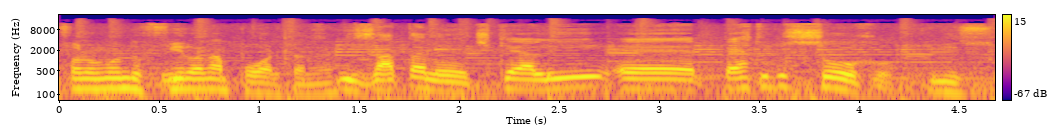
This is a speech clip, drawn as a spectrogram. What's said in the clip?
formando fila na porta, né? Exatamente, que é ali é, perto do Sorro. Isso.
